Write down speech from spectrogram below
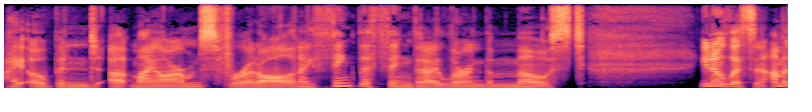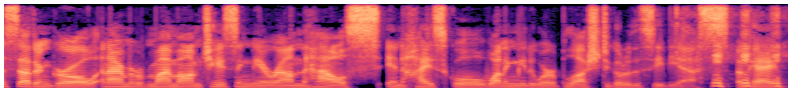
I opened up my arms for it all. And I think the thing that I learned the most you know, listen, I'm a Southern girl, and I remember my mom chasing me around the house in high school, wanting me to wear blush to go to the CVS. Okay.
